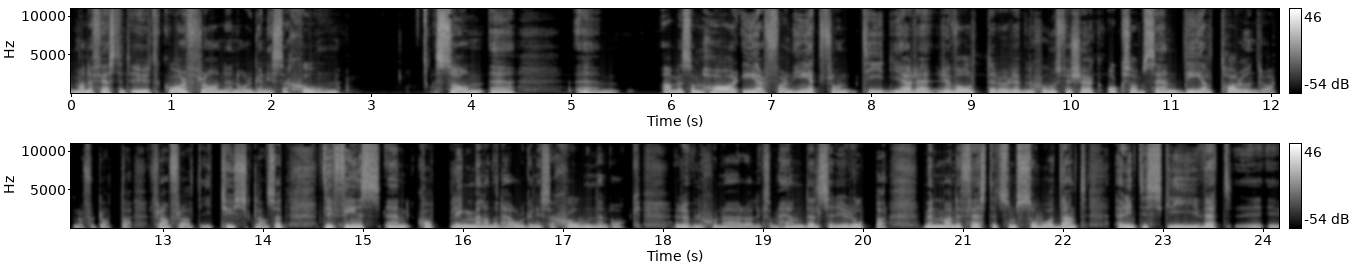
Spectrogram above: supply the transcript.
manifestet utgår från en organisation som eh, eh, ja, men som har erfarenhet från tidigare revolter och revolutionsförsök och som sen deltar under 1848, framförallt i Tyskland. Så att det finns en koppling mellan den här organisationen och revolutionära liksom, händelser i Europa. Men manifestet som sådant är inte skrivet, eh,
